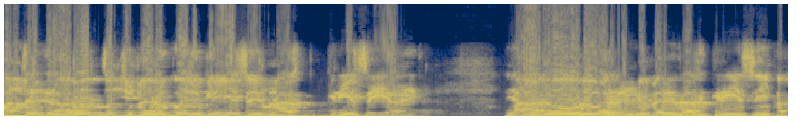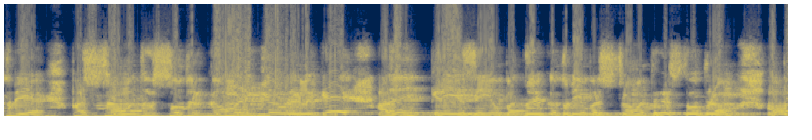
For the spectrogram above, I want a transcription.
வந்திருக்கிற அறுபத்தஞ்சு பேருக்கும் இது கிரியை செய்யணும்னா கிரியை செய்யாது. யாரோ ஒருவர் ரெண்டு பேருக்கு தான் அது கிரியை செய்யும். கத்துடைய பரிசுராமத்துக்கு ஸ்தோத்திரம். கவனிக்கிறவர்களுக்கு அது கிரியை செய்யும். பத்து கத்துடைய பரிசுராமத்துக்கு ஸ்தோத்திரம். அப்ப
